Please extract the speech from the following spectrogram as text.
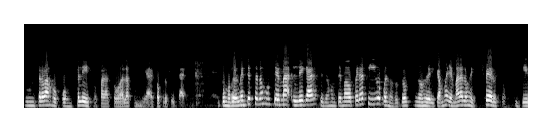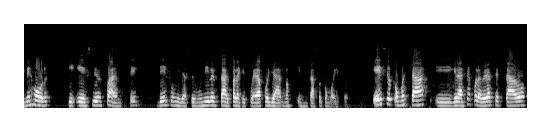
un, trabajo completo para toda la comunidad de copropietarios como realmente esto no es un tema legal, sino es un tema operativo, pues nosotros nos dedicamos a llamar a los expertos. Y qué mejor que ese infante de fumigación universal para que pueda apoyarnos en un caso como esto. Ezio, ¿cómo estás? Eh, gracias por haber aceptado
